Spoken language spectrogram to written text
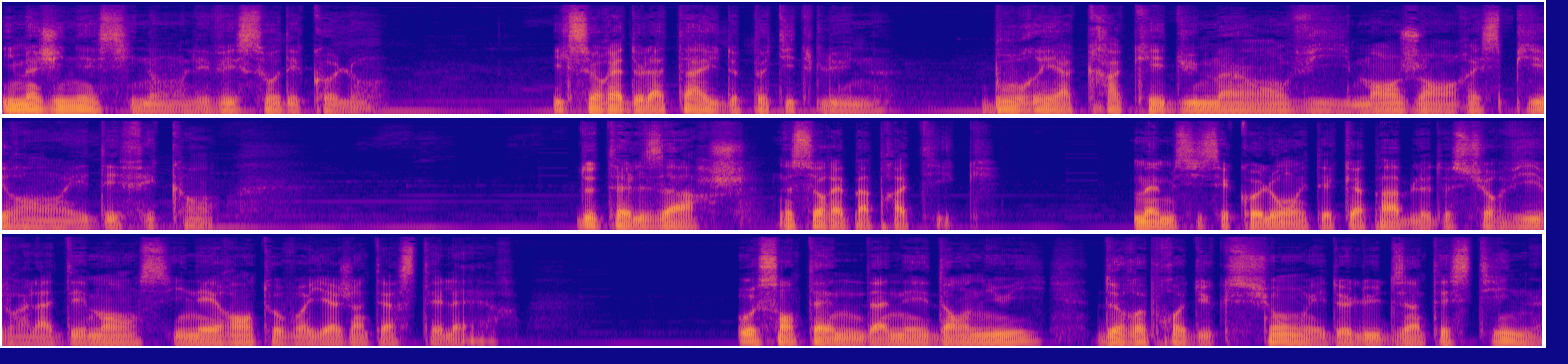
Imaginez sinon les vaisseaux des colons. Ils seraient de la taille de petites lunes, bourrés à craquer d'humains en vie, mangeant, respirant et déféquant. De telles arches ne seraient pas pratiques, même si ces colons étaient capables de survivre à la démence inhérente au voyage interstellaire. aux centaines d'années d'ennui, de reproduction et de luttes intestines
